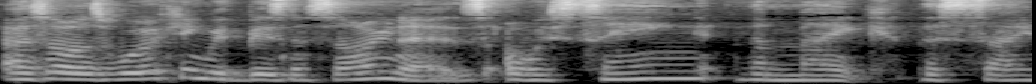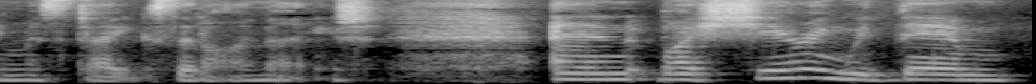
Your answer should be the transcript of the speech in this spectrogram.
As I was working with business owners, I was seeing them make the same mistakes that I made. And by sharing with them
